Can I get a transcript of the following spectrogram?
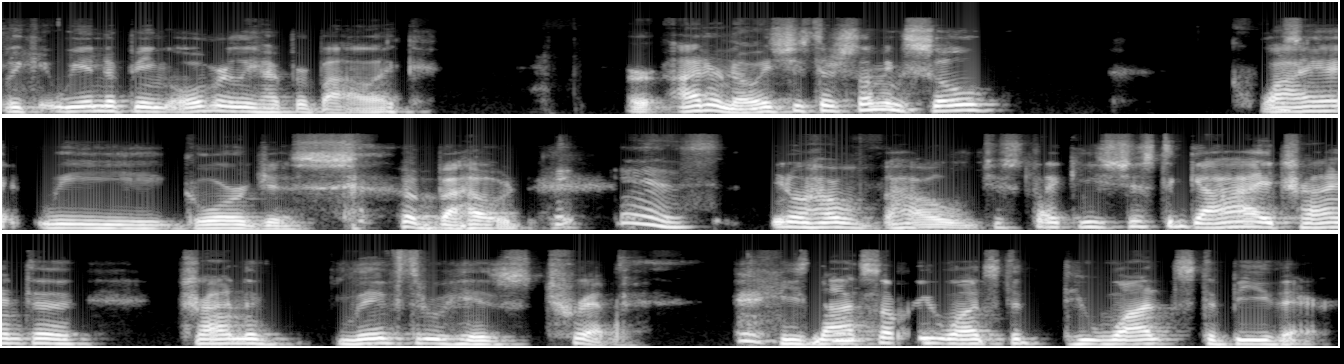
Like we end up being overly hyperbolic or I don't know. It's just there's something so quietly gorgeous about it is. You know how how just like he's just a guy trying to trying to live through his trip. He's not somebody who wants to who wants to be there.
